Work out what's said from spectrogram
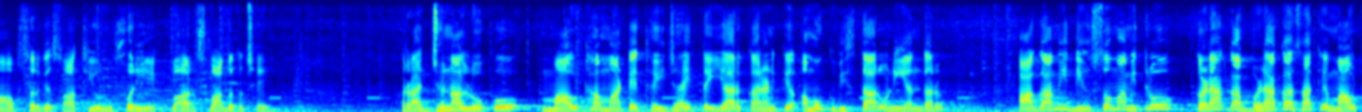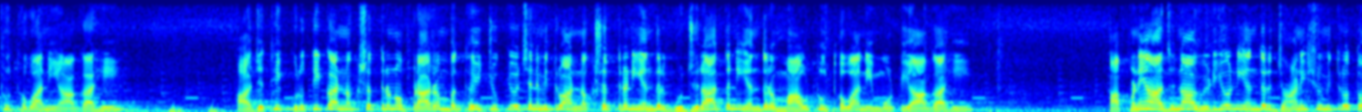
આપ સર્વે સાથીઓનું ફરી એકવાર સ્વાગત છે. રાજ્યના લોકો માવઠા માટે થઈ જાય તૈયાર કારણ કે અમુક વિસ્તારોની અંદર આગામી દિવસોમાં મિત્રો કડાકા ભડાકા સાથે માવઠું થવાની આગાહી. આજથી કૃતિકા નક્ષત્રનો પ્રારંભ થઈ ચૂક્યો છે ને મિત્રો, આ નક્ષત્રની અંદર ગુજરાતની અંદર માવઠું થવાની મોટી આગાહી. આપણે આજના વિડીયોની અંદર જાણીશું મિત્રો, તો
